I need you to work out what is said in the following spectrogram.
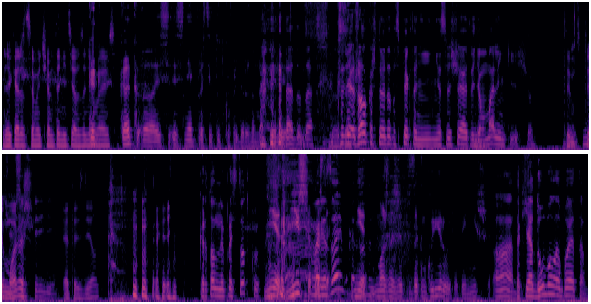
Мне кажется, мы чем-то не тем занимаемся. Как э, с- снять проститутку в придорожном мотеле? Да-да-да. Кстати, жалко, что этот аспект они не освещают, видимо, маленькие еще. Ты, Ни- ты можешь впереди. это сделать? Картонную проститутку? Нет, ниша. Вырезаем Нет, можно же законкурировать в этой нише. А, так я думал об этом.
